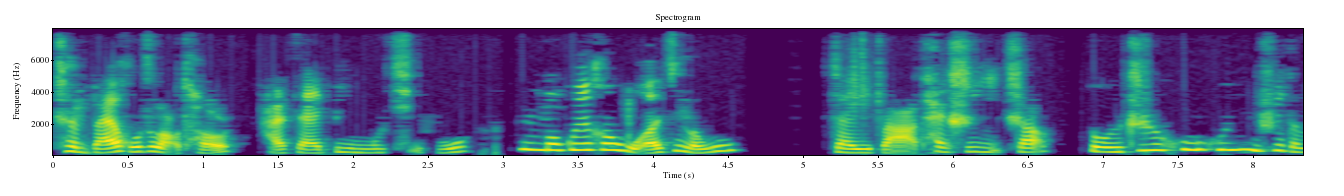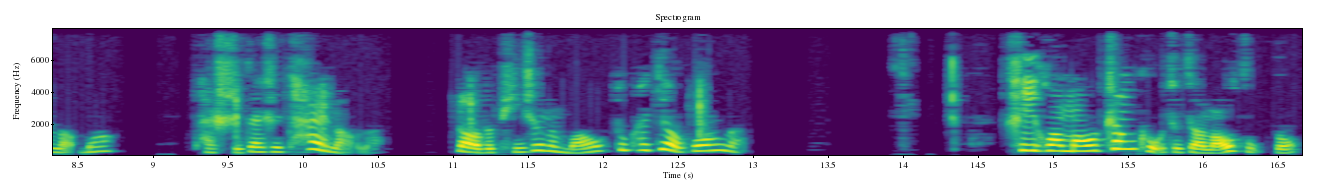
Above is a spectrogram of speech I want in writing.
趁白胡子老头还在闭目祈福，绿毛龟和我进了屋。在一把太师椅上，有一只昏昏欲睡的老猫。它实在是太老了，老的皮上的毛都快掉光了。黑花猫张口就叫老祖宗：“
